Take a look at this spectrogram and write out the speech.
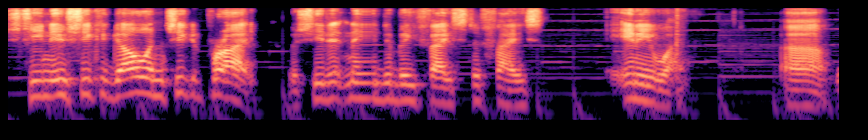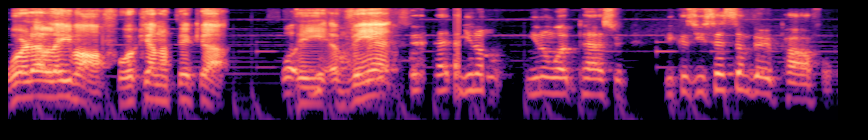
she knew she could go and she could pray, but she didn't need to be face to face. Anyway, uh, where did I leave off? Where can I pick up? Well, the you event. you know, you know what, Pastor? Because you said something very powerful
